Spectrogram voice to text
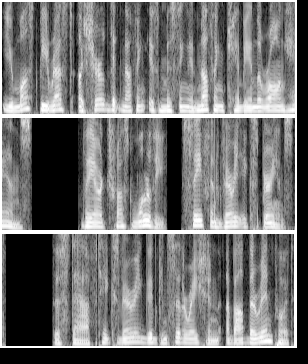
you must be rest assured that nothing is missing and nothing can be in the wrong hands. They are trustworthy, safe and very experienced. The staff takes very good consideration about their input,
